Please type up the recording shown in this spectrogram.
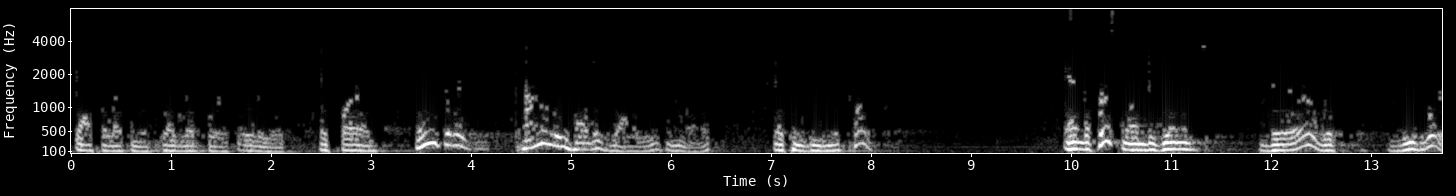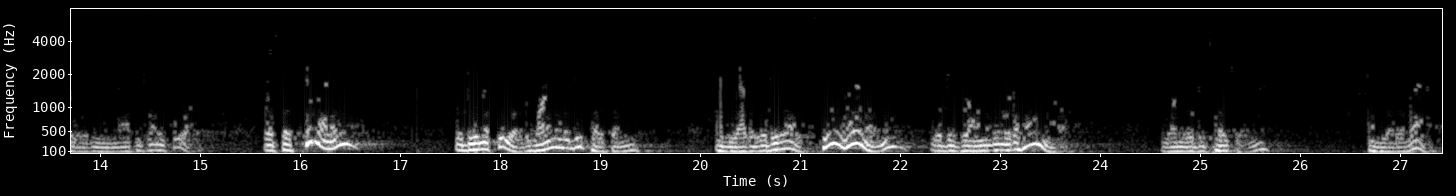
gospel lesson that Greg read for us earlier, as far as things that are commonly held as values in life that can be misplaced. And the first one begins there with these words in Matthew 24, where it says, Two men will be in the field, one will be taken, and the other will be left. Two women will be grinding with a handmill. One will be taken, and the other left.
